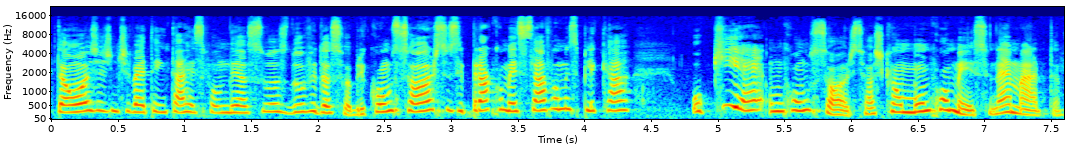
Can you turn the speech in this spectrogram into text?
Então hoje a gente vai tentar responder as suas dúvidas sobre consórcios e para começar vamos explicar o que é um consórcio. Acho que é um bom começo, né, Marta?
